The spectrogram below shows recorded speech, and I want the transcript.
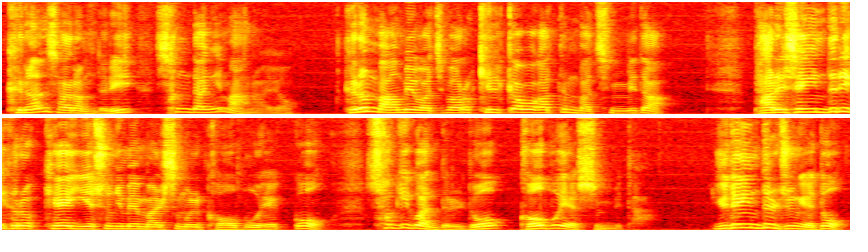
그런 사람들이 상당히 많아요. 그런 마음의 밭이 바로 길가와 같은 밭입니다. 바리새인들이 그렇게 예수님의 말씀을 거부했고 서기관들도 거부했습니다. 유대인들 중에도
